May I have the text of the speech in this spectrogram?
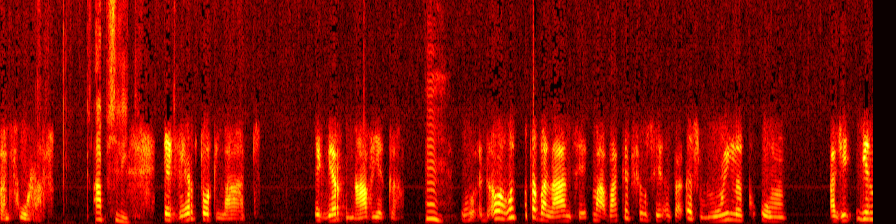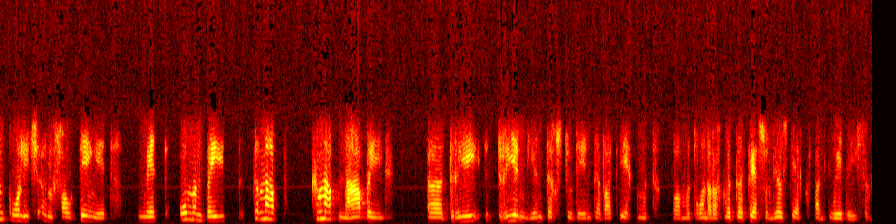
van vooraf. absoluut. Ek werk tot laat. Ek werk naweke. Mm, Ons moet 'n balans hê, maar wat ek sou sê is dit is moeilik om as jy een college in Gauteng het met om en by knap knap naby uh 3 93 studente wat ek moet wat moet onderrig met 'n personeelsterkte van 2000.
